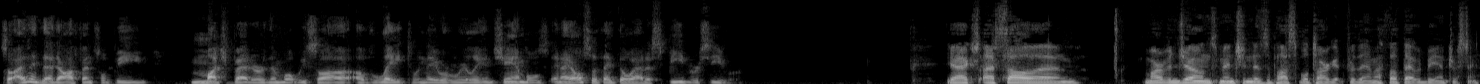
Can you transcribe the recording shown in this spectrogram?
So I think that offense will be much better than what we saw of late when they were really in shambles. And I also think they'll add a speed receiver. Yeah, actually, I saw um, Marvin Jones mentioned as a possible target for them. I thought that would be interesting.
